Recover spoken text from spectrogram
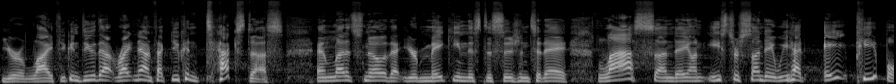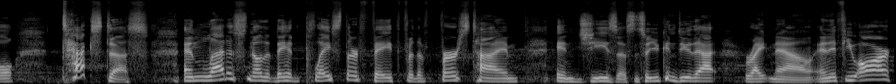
your life. You can do that right now. In fact, you can text us and let us know that you're making this decision today. Last Sunday, on Easter Sunday, we had eight people text us and let us know that they had placed their faith for the first time in Jesus. And so you can do that right now. And if you are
